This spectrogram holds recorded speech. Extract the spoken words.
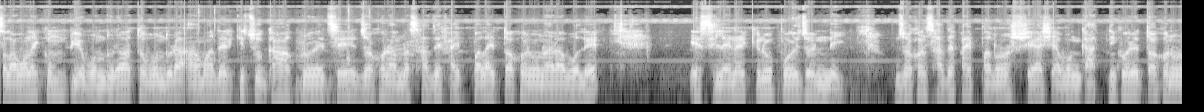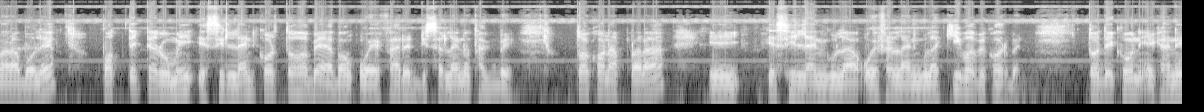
আসসালামু আলাইকুম, প্রিয় বন্ধুরা। তো বন্ধুরা, আমাদের কিছু গ্রাহক রয়েছে, যখন আমরা সাজে ফাইভ পালাই, তখন ওনারা বলে এসি লাইনের কোনো প্রয়োজন নেই। যখন সাদে পাইপ পালানো শেষ এবং গাঁথনি করে, তখন ওনারা বলে, প্রত্যেকটা রুমেই এসি লাইন করতে হবে এবং ওয়েফারের ডিসের লাইনও থাকবে। তখন আপনারা এই এসি লাইনগুলা ওয়েফার লাইনগুলা কীভাবে করবেন? তো দেখুন, এখানে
